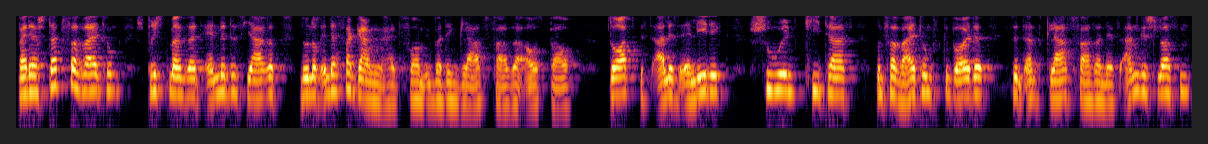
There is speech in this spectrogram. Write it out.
Bei der Stadtverwaltung spricht man seit Ende des Jahres nur noch in der Vergangenheitsform über den Glasfaserausbau. Dort ist alles erledigt, Schulen, Kitas und Verwaltungsgebäude sind ans Glasfasernetz angeschlossen.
